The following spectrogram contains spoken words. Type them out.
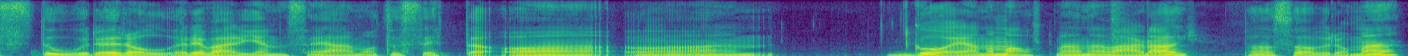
store roller i Bergen, så jeg måtte sitte og, og gå gjennom alt med henne hver dag på soverommet.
